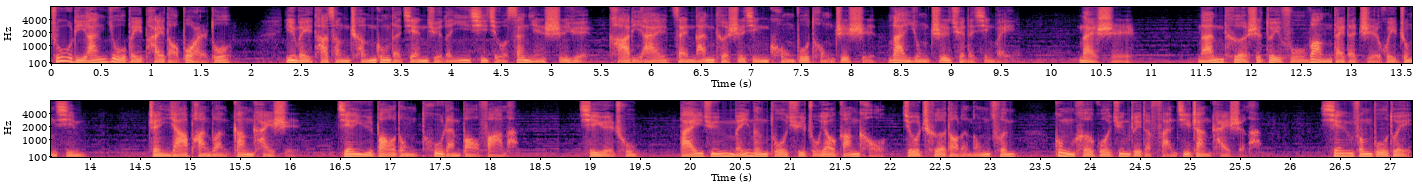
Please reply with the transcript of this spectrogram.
朱利安又被派到波尔多，因为他曾成功的检举了1793年10月卡里埃在南特实行恐怖统治时滥用职权的行为。那时，南特是对付旺代的指挥中心。镇压叛乱刚开始，监狱暴动突然爆发了。七月初，白军没能夺取主要港口，就撤到了农村。共和国军队的反击战开始了。先锋部队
